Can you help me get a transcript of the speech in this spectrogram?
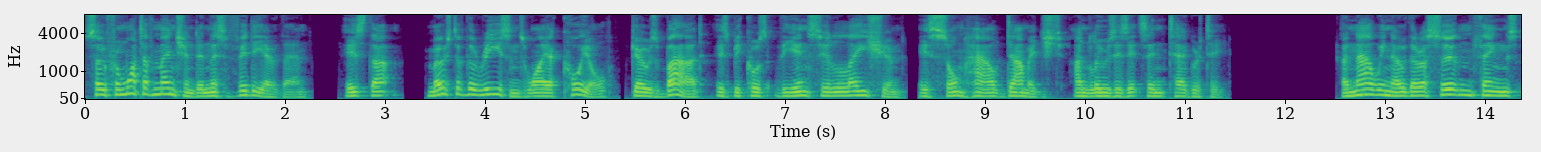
So from what I've mentioned in this video then, is that most of the reasons why a coil goes bad is because the insulation is somehow damaged and loses its integrity. And now we know there are certain things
